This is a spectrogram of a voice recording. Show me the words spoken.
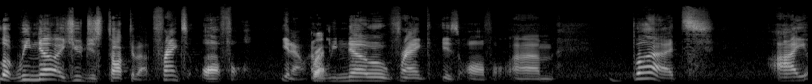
look, we know as you just talked about, Frank's awful. You know, Right. we know Frank is awful. Um, but I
